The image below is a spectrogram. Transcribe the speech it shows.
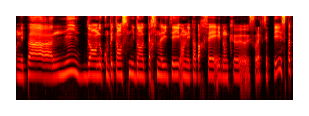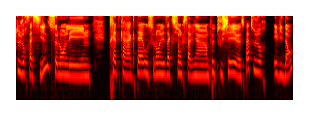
on n'est pas ni dans nos compétences ni dans notre personnalité, on n'est pas parfait et donc euh, il faut l'accepter. C'est pas toujours facile selon les traits de caractère ou selon les actions que ça vient un peu toucher. c'est pas toujours évident,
